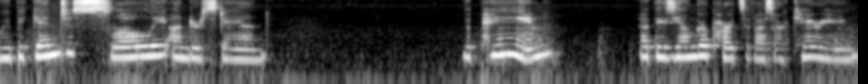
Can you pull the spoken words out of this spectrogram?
We begin to slowly understand the pain that these younger parts of us are carrying.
